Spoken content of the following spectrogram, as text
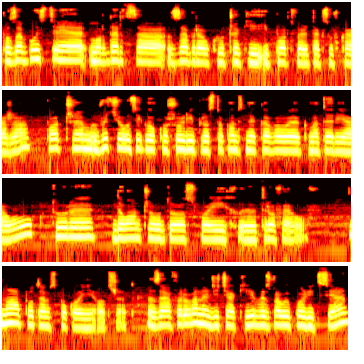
Po zabójstwie morderca zabrał kluczyki i portfel taksówkarza, po czym wyciął z jego koszuli prostokątny kawałek materiału, który dołączył do swoich y, trofeów. No a potem spokojnie odszedł. Zaoferowane dzieciaki wezwały policję,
